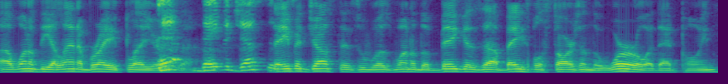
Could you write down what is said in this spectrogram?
uh one of the Atlanta Brave players. yeah, uh, David Justice. David Justice, who was one of the biggest uh, baseball stars in the world at that point.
